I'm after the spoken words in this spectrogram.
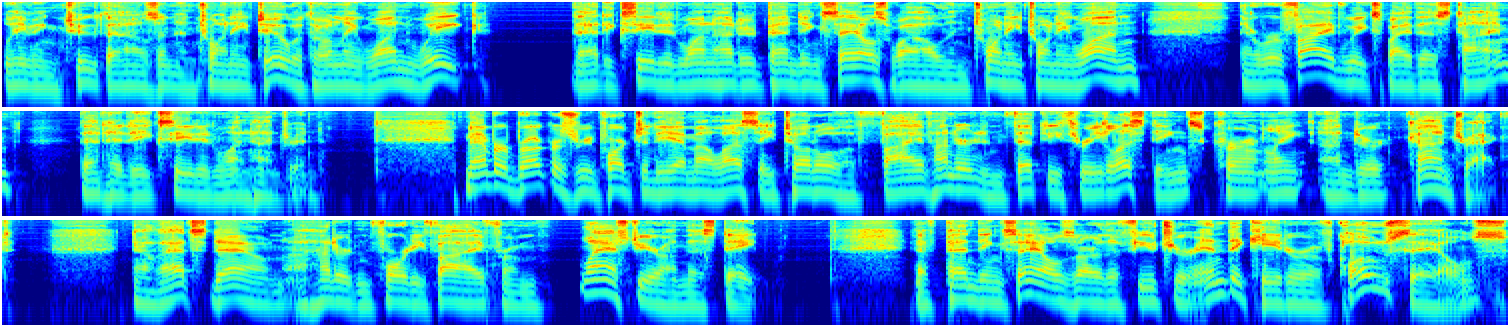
leaving 2022 with only one week that exceeded 100 pending sales, while in 2021, there were five weeks by this time that had exceeded 100. Member brokers report to the MLS a total of 553 listings currently under contract. Now that's down 145 from last year on this date. If pending sales are the future indicator of closed sales,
